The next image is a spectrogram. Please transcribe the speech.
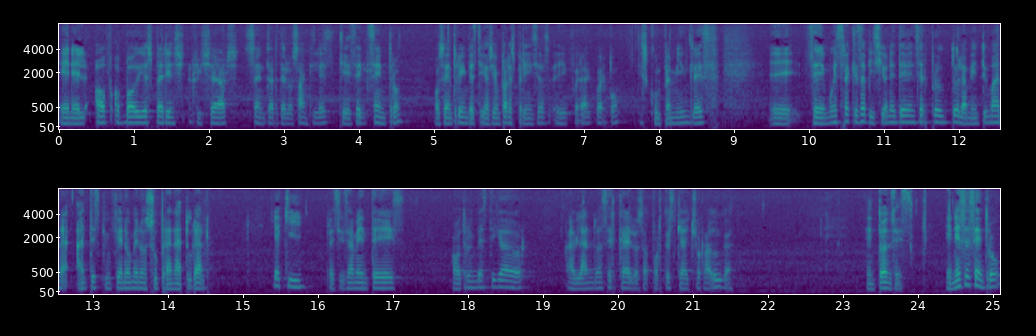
en el Off of Body Experience Research Center de Los Ángeles, que es el centro o centro de investigación para experiencias eh, fuera del cuerpo, disculpen mi inglés, eh, se demuestra que esas visiones deben ser producto de la mente humana antes que un fenómeno supranatural. Y aquí, precisamente, es otro investigador hablando acerca de los aportes que ha hecho Raduga. Entonces, en ese centro,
